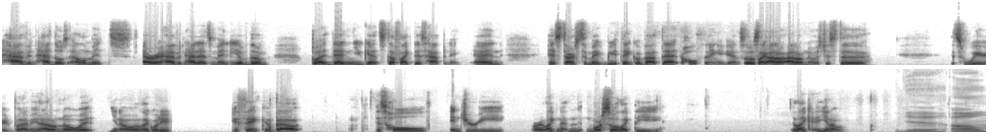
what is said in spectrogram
haven't had those elements or haven't had as many of them but then you get stuff like this happening and it starts to make me think about that whole thing again. So it's like I don't I don't know. It's just uh it's weird, but I mean I don't know what you know like what do you think about this whole injury or like more so like the like you know yeah um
